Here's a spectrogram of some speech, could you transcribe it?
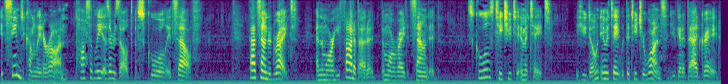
It seemed to come later on, possibly as a result of school itself. That sounded right, and the more he thought about it, the more right it sounded. Schools teach you to imitate. If you don't imitate what the teacher wants, you get a bad grade.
